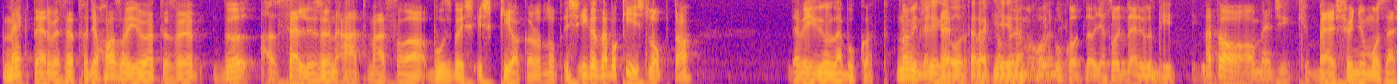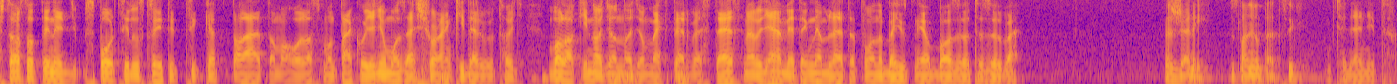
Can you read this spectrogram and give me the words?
megtervezett, hogy a hazai öltözőből a szellőzőn átmászol a buszba, és, és ki akarod lopni. És igazából ki is lopta, de végül lebukott. Na mindegy, ezt akartam. Hogy bukott le, hogy ez hogy derült ki? Hát a, a Magic belső nyomozást tartott. Én egy Sports Illustrated cikket találtam, ahol azt mondták, hogy a nyomozás során kiderült, hogy valaki nagyon-nagyon megtervezte ezt, mert hogy elméletek nem lehetett volna bejutni abba az öltözőbe. Ez zseni. Ez nagyon tetszik. Úgyhogy ennyit.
